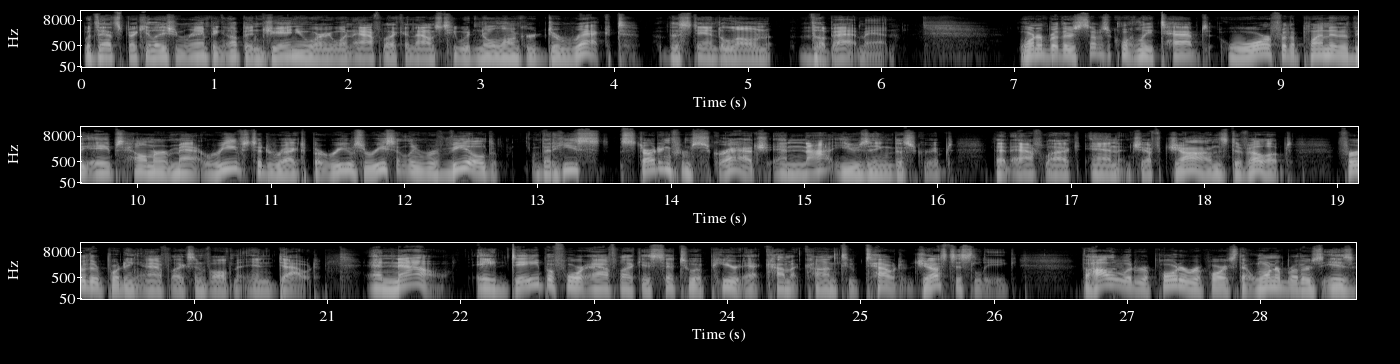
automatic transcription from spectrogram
with that speculation ramping up in January when Affleck announced he would no longer direct the standalone The Batman. Warner Brothers subsequently tapped War for the Planet of the Apes helmer Matt Reeves to direct, but Reeves recently revealed that he's starting from scratch and not using the script that Affleck and Geoff Johns developed, further putting Affleck's involvement in doubt. And now, a day before Affleck is set to appear at Comic Con to tout Justice League, the Hollywood Reporter reports that Warner Brothers is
